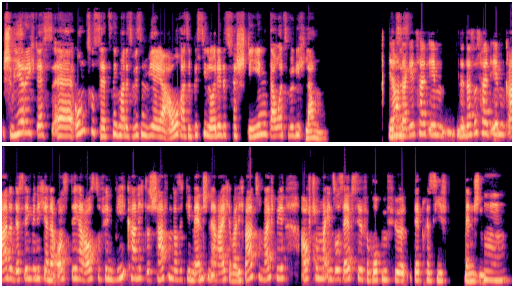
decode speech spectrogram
schwierig, das äh, umzusetzen. Ich meine, das wissen wir ja auch. Also bis die Leute das verstehen, dauert es wirklich lang. Ja, das und da geht's halt eben, das ist halt eben gerade, deswegen bin ich ja in der Ostsee herauszufinden, wie kann ich das schaffen, dass ich die Menschen erreiche. Weil ich war zum Beispiel auch schon mal in so Selbsthilfegruppen für depressiv Menschen. Hm.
